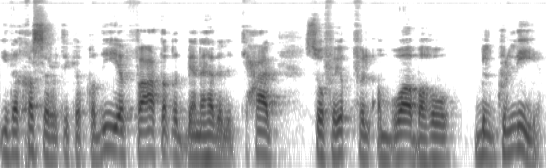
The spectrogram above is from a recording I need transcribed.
إذا خسروا تلك القضية فأعتقد بأن هذا الاتحاد سوف يقفل أبوابه بالكلية.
